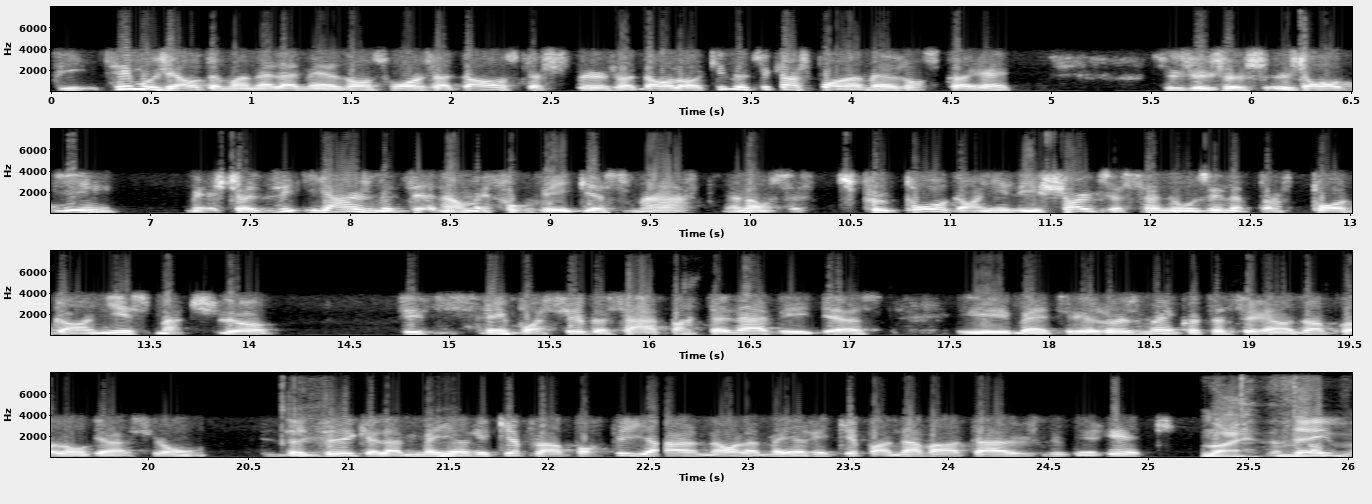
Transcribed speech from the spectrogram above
Puis, tu sais, moi, j'ai hâte de m'en aller à la maison. Soit j'adore ce que je fais, j'adore le. Mais tu sais, quand je pars à la maison, c'est correct. Tu sais, je, bien. Mais je te le dis, hier, je me disais, non, mais il faut que Vegas marque. Non, non, tu peux pas gagner. Les Sharks de San Jose ne peuvent pas gagner ce match-là. C'est impossible. Ça appartenait à Vegas. Et ben, heureusement, écoute, ça s'est rendu en prolongation de dire que la meilleure équipe l'a emporté hier. Non, la meilleure équipe en avantage numérique. Ouais. Dave,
